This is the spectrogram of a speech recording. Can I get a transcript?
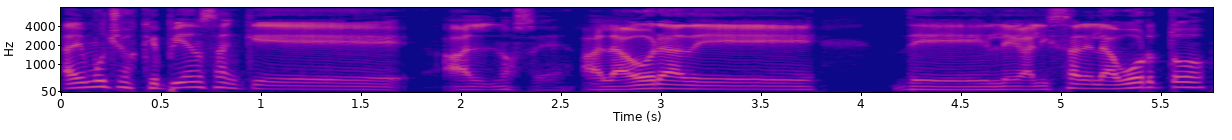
hay muchos que piensan que, al, no sé, a la hora de, de legalizar el aborto,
